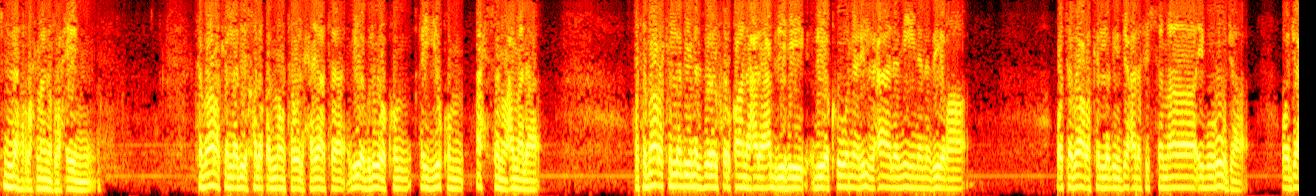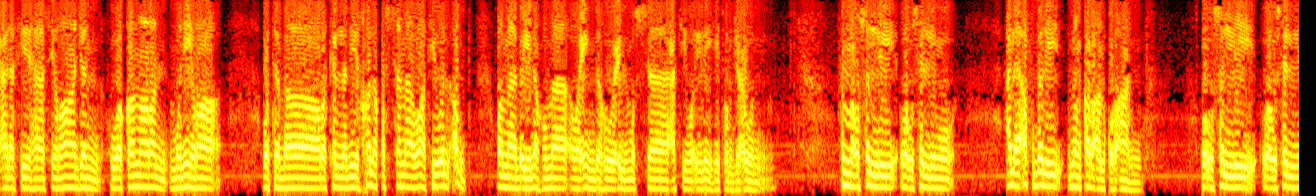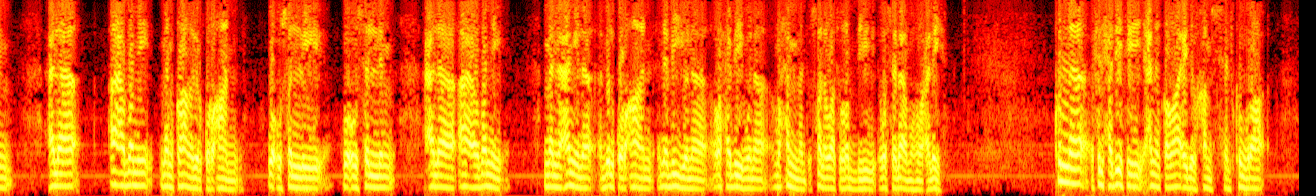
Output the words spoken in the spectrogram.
بسم الله الرحمن الرحيم. تبارك الذي خلق الموت والحياة ليبلوكم أيكم أحسن عملا. وتبارك الذي نزل الفرقان على عبده ليكون للعالمين نذيرا. وتبارك الذي جعل في السماء بروجا وجعل فيها سراجا وقمرا منيرا. وتبارك الذي خلق السماوات والأرض وما بينهما وعنده علم الساعة وإليه ترجعون. ثم أصلي وأسلم على أفضل من قرأ القرآن. وأصلي وأسلم على أعظم من قام بالقرآن. وأصلي وأسلم على أعظم من عمل بالقرآن نبينا وحبيبنا محمد صلوات ربي وسلامه عليه. كنا في الحديث عن القواعد الخمس الكبرى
